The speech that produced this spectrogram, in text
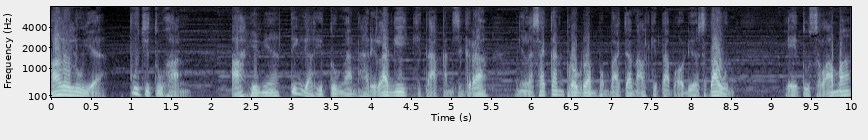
Haleluya, puji Tuhan. Akhirnya tinggal hitungan hari lagi kita akan segera menyelesaikan program pembacaan Alkitab audio setahun, yaitu selama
